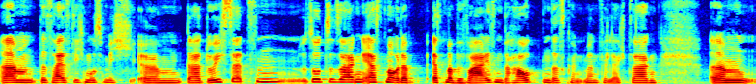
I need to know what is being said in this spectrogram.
Ähm, das heißt, ich muss mich ähm, da durchsetzen sozusagen erstmal oder erstmal beweisen, behaupten, das könnte man vielleicht sagen. Ähm,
